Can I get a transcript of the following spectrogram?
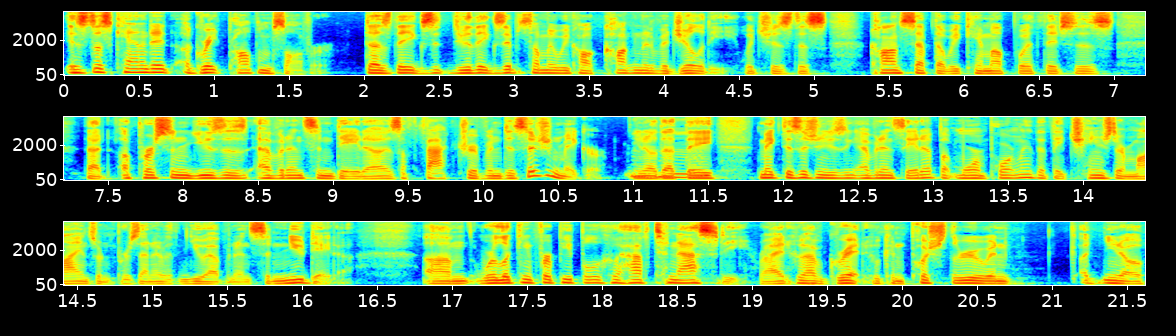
is this candidate a great problem solver? Does they exi- do they exhibit something we call cognitive agility, which is this concept that we came up with, which is that a person uses evidence and data as a fact-driven decision maker. You mm-hmm. know that they mm-hmm. make decisions using evidence data, but more importantly, that they change their minds when presented with new evidence and new data. Um, we're looking for people who have tenacity, right? Who have grit, who can push through and uh, you know,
